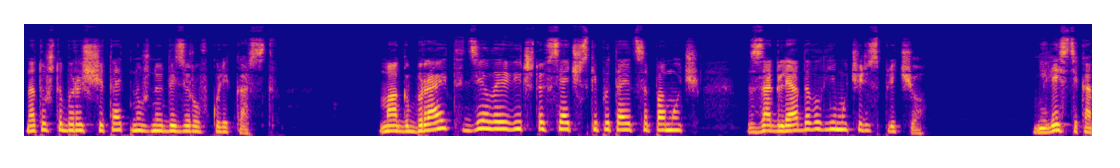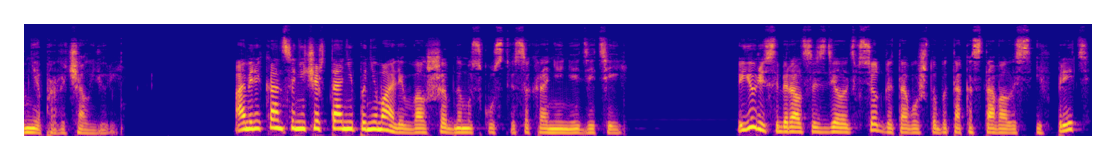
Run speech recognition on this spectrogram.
на то, чтобы рассчитать нужную дозировку лекарств. Макбрайт, делая вид, что всячески пытается помочь, заглядывал ему через плечо. «Не лезьте ко мне», — прорычал Юрий. Американцы ни черта не понимали в волшебном искусстве сохранения детей. Юрий собирался сделать все для того, чтобы так оставалось и впредь,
